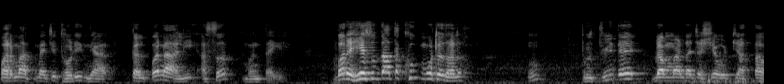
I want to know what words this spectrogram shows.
परमात्म्याची थोडी ज्ञान कल्पना आली असं म्हणता येईल. बरं हे सुद्धा आता खूप मोठं झालं. पृथ्वी ते ब्रह्मांडाच्या शेवटची आता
